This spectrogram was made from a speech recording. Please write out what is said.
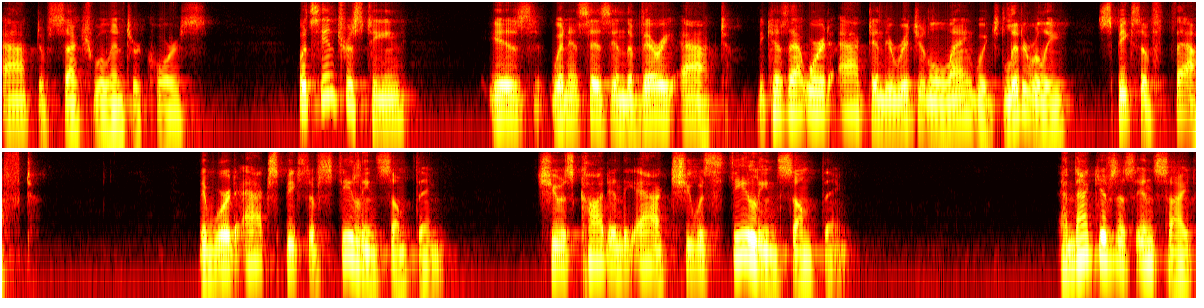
act of sexual intercourse. What's interesting is when it says in the very act, because that word act in the original language literally speaks of theft. The word act speaks of stealing something. She was caught in the act, she was stealing something. And that gives us insight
